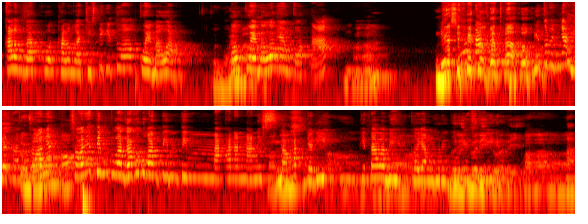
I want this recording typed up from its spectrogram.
kalau nggak kalau nggak cheese stick itu kue bawang. Kue bawang. Oh, kue bawang yang kotak. Mm-mm. Enggak sih, enggak tahu. Dia tuh renyah dia Kue soalnya bawang, oh. soalnya tim keluarga aku bukan tim tim makanan manis, Manis. banget jadi kita lebih ke yang gurih-gurih sih. gitu. gurih. Ah. Nah,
